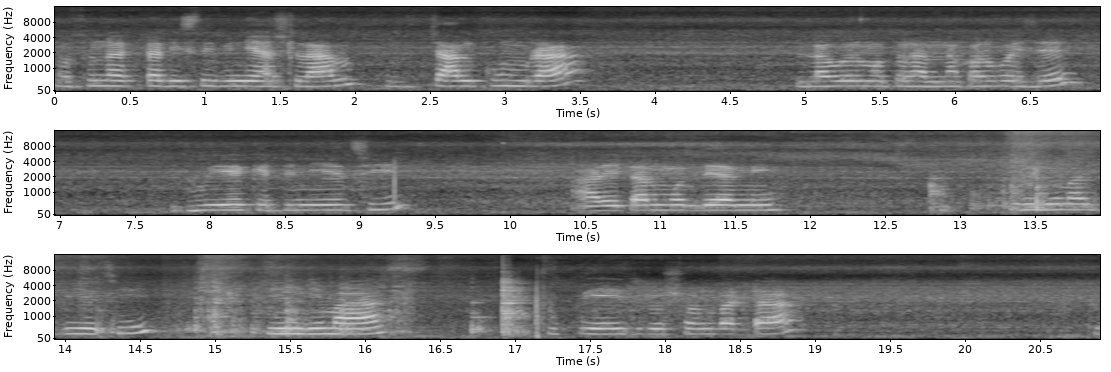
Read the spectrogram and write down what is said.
নতুন একটা রেসিপি নিয়ে আসলাম। চাল কুমড়া। লাউয়ের মতো রান্না করব এই যে। ধুয়ে কেটে নিয়েছি। আর এটার মধ্যে আমি চিংড়ি মাছ দিয়েছি। চিংড়ি মাছ, একটু পেঁয়াজ, রসুন বাটা, একটু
